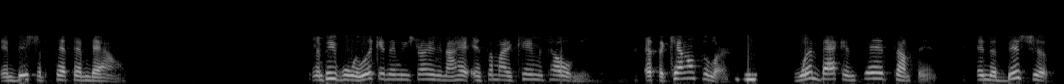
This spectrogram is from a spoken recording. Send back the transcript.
and Bishop set them down. And people were looking at me strange, and I had, and somebody came and told me that the counselor went back and said something, and the bishop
